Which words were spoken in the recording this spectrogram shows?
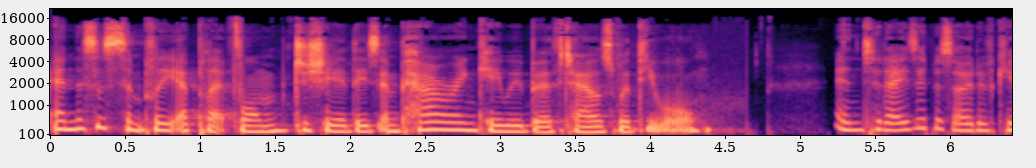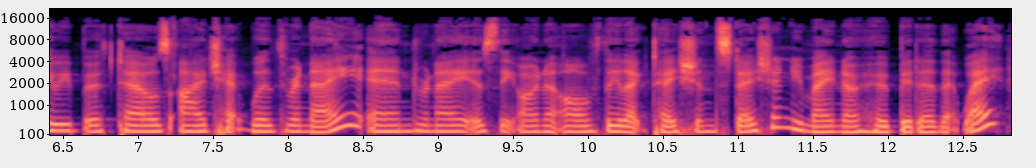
and this is simply a platform to share these empowering Kiwi birth tales with you all. In today's episode of Kiwi Birth Tales, I chat with Renee, and Renee is the owner of the Lactation Station. You may know her better that way.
